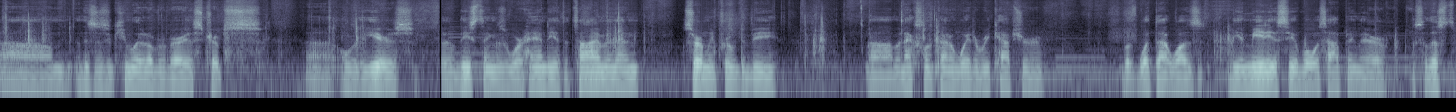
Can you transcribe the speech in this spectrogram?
Um, and this is accumulated over various trips uh, over the years. Uh, these things were handy at the time and then certainly proved to be um, an excellent kind of way to recapture what that was, the immediacy of what was happening there. So this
